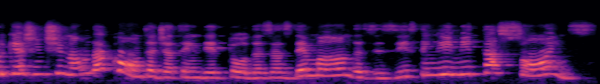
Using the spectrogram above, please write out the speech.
porque a gente não dá conta de atender todas as demandas, existem limitações.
